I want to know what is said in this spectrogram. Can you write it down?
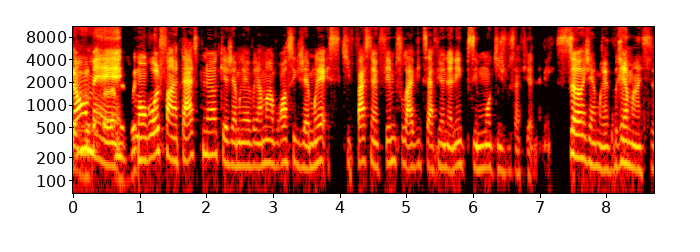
Non, mais mon rôle fantasme là, que j'aimerais vraiment avoir, c'est que j'aimerais qu'il fasse un film sur la vie de Safia Nolin, puis c'est moi qui joue Safia Nolin. Ça, j'aimerais vraiment ça.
